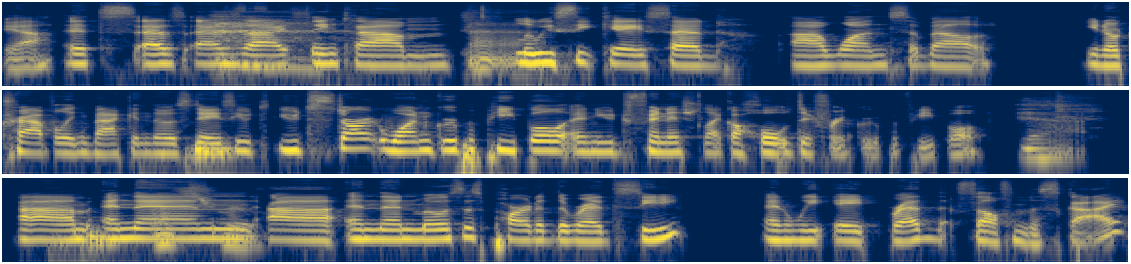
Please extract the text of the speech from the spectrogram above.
yeah. It's as as I think um, Uh, Louis C.K. said uh, once about you know traveling back in those days. You'd you'd start one group of people and you'd finish like a whole different group of people. yeah. Um, and then uh, and then Moses parted the Red Sea, and we ate bread that fell from the sky,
